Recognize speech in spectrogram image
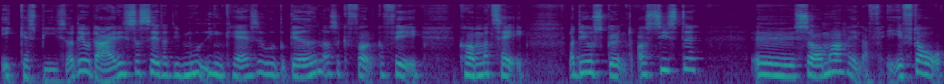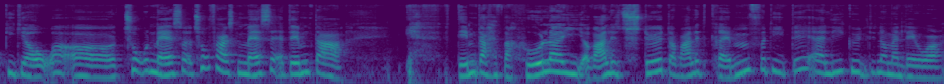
ikke kan spise. Og det er jo dejligt. Så sætter de dem ud i en kasse ud på gaden, og så kan folk og fæ komme og tage. Og det er jo skønt. Og sidste øh, sommer eller efterår gik jeg over og tog en masse, jeg tog faktisk en masse af dem, der ja, dem, der var huller i og var lidt stødt og var lidt grimme, fordi det er ligegyldigt, når man laver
